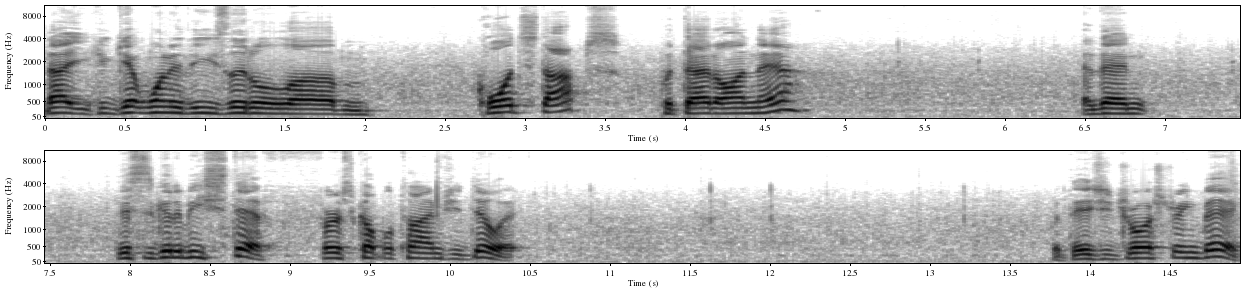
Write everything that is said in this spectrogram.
Now you can get one of these little um, cord stops, put that on there. And then this is going to be stiff first couple times you do it. But there's your drawstring bag.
